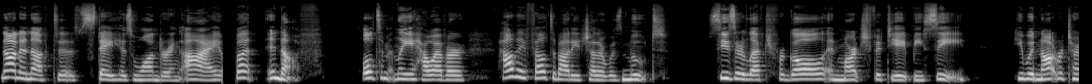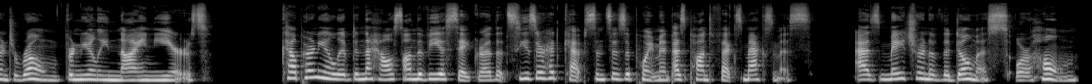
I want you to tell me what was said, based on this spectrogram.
Not enough to stay his wandering eye, but enough. Ultimately, however, how they felt about each other was moot. Caesar left for Gaul in March 58 BC. He would not return to Rome for nearly nine years. Calpurnia lived in the house on the Via Sacra that Caesar had kept since his appointment as Pontifex Maximus. As matron of the domus, or home,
